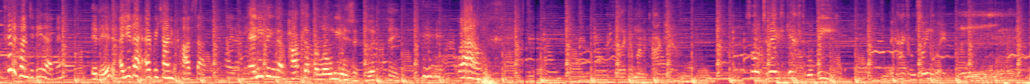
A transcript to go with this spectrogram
It's kind of fun to do that, no? It is. I do that every time it pops up. I don't need Anything that pops up below me is a good thing. Wow. I feel like I'm on a talk show. So today's guest will be the guy from Sling Blade.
